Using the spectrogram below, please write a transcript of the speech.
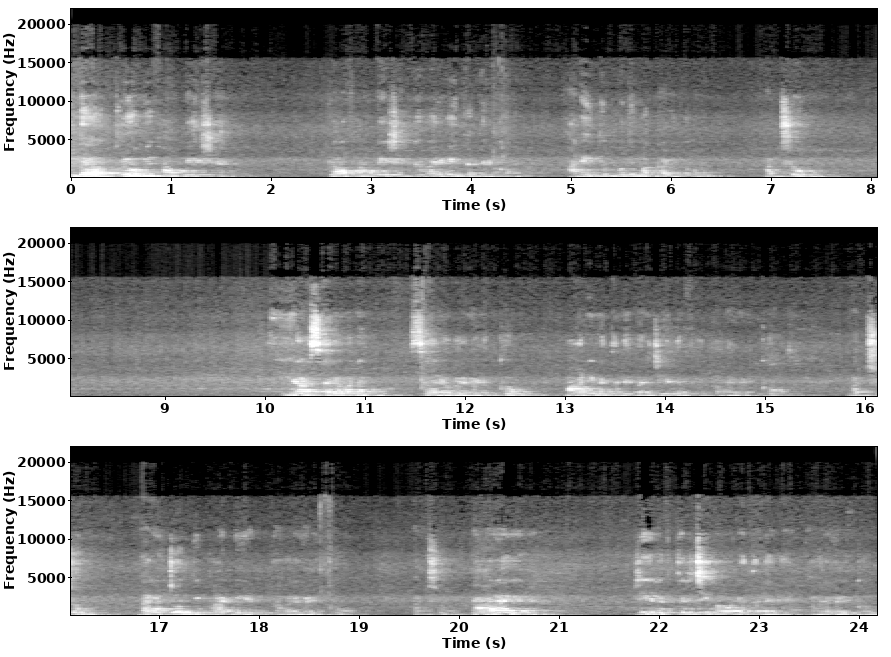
இந்த குளோபல் ஃபவுண்டேஷன் லா ஃபவுண்டேஷனுக்கு வருகை தந்திருக்கும் அனைத்து பொதுமக்களுக்கும் மற்றும் ஈரா சரவணன் சார் அவர்களுக்கும் மாநில தலைவர் ஜெயலலிதா அவர்களுக்கும் மற்றும் பரஞ்சோதி பாண்டியன் அவர்களுக்கும் மற்றும் நாராயணன் ஜெயலலிதா திருச்சி மாவட்ட தலைவர் அவர்களுக்கும்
